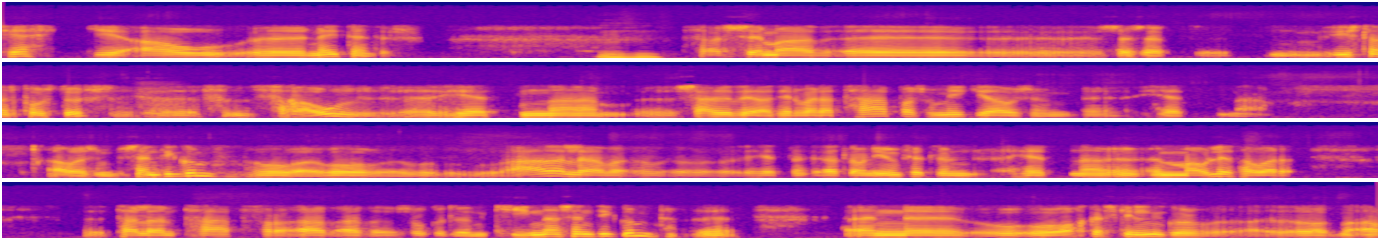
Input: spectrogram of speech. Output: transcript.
tekki á uh, neytendur. Þar sem að sem sagt, Íslandspóstur uh, þá hérna, sagði að þeir væri að tapa svo mikið á þessum hérna, á þessum sendingum og, og, og aðalega uh, hérna, allavega í umfjöllun hérna, um, um málið þá var talað um tap frá, af, af svo kvöldum Kínasendingum uh, en uh, og, og okkar skilningur á, á,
